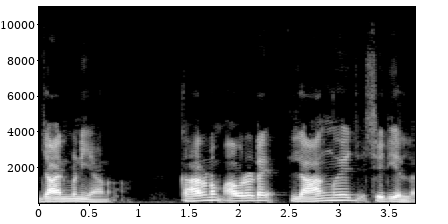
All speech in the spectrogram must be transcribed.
ജാൻമണിയാണ്. കാരണം അവരുടെ ലാംഗ്വേജ് ശരിയല്ല.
